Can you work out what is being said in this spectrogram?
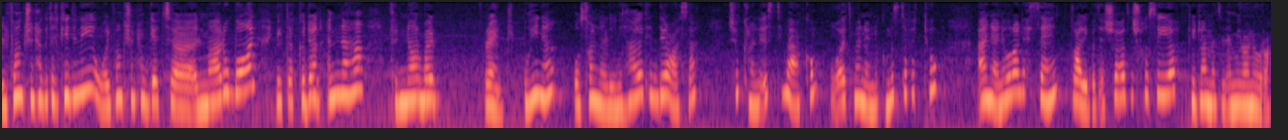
ال function حقت ال kidney وال function حقت آه، ال marrow bone يتأكدون أنها في ال normal range وهنا وصلنا لنهاية الدراسة. شكرا لاستماعكم وأتمنى أنكم استفدتوا. أنا نورا الحسين طالبة أشعة تشخيصية في جامعة الأميرة نورة.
